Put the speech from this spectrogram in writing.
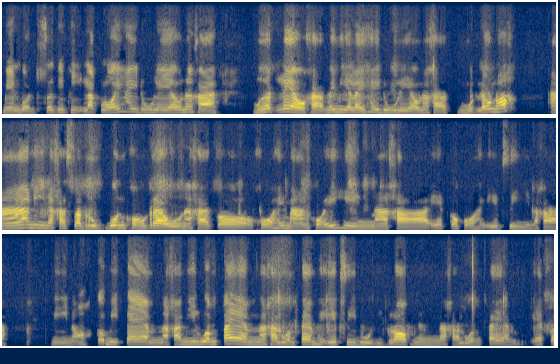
แมนบอดสถิติหลักร้อยให้ดูแล้วนะคะเมิดแล้วค่ะ ไม่มีอะไรให้ดูแล้วนะคะ หมดแล้วเนาะอ่านี่นะคะ สรุปบนของเรานะคะ ก็ขอให้หมานขอให้เฮงนะคะแอดก็ขอให้ FC นะคะนี่เนาะก็มีแต้มนะคะ มีรวมแต้มนะคะ รวมแต้มให้ FC ดูอีกรอบหนึ่งนะคะ รวมแต้มแอดก็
